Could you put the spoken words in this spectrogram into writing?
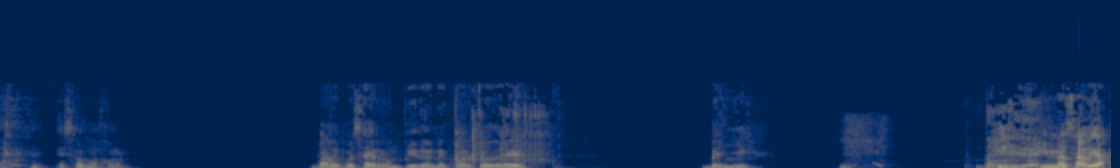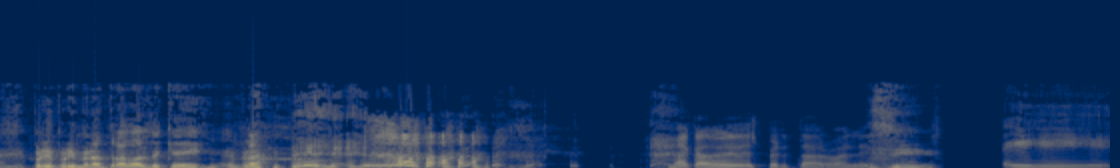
Eso mejor. Vale, pues ha irrumpido en el cuarto de Benji. Y, no sabía, pero primero ha entrado al de Kay, en plan. Me acabo de despertar, ¿vale? Sí. Eh,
